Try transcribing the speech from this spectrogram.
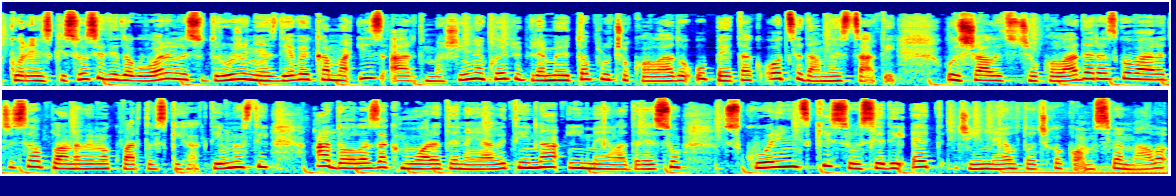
Škurinski susjedi dogovorili su druženje s djevojkama iz art mašine koje pripremaju toplu čokoladu u petak od 17 sati. Uz šalicu čokolade razgovarat će se o planovima kvartovskih aktivnosti, a dolazak morate najaviti na e-mail adresu skurinskisusjedi.gmail.com Sve malo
